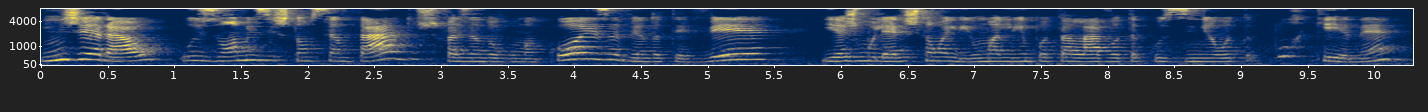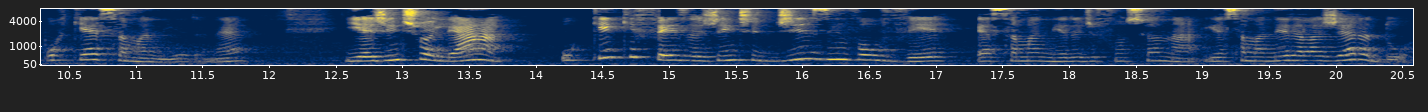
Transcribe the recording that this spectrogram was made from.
Em geral, os homens estão sentados fazendo alguma coisa, vendo a TV, e as mulheres estão ali, uma limpa, outra lava, outra cozinha, outra. Por quê, né? Por que essa maneira, né? E a gente olhar o que que fez a gente desenvolver essa maneira de funcionar. E essa maneira ela gera dor.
